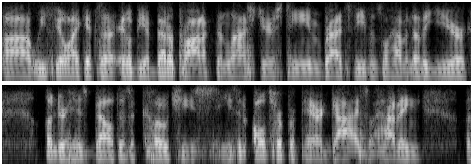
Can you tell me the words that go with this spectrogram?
uh, we feel like it's a it'll be a better product than last year's team. Brad Stevens will have another year under his belt as a coach. He's he's an ultra prepared guy. So having a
